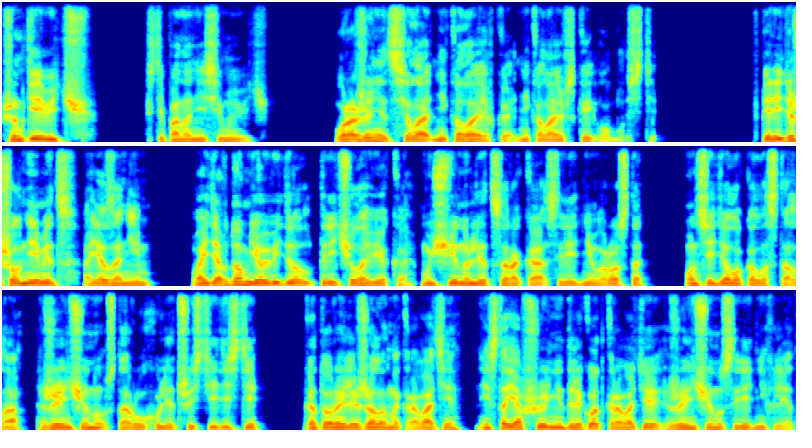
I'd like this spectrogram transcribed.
Шенкевич Степан Анисимович уроженец села Николаевка Николаевской области. Впереди шел немец, а я за ним. Войдя в дом, я увидел три человека, мужчину лет сорока среднего роста, он сидел около стола, женщину, старуху лет шестидесяти, которая лежала на кровати, и стоявшую недалеко от кровати женщину средних лет.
